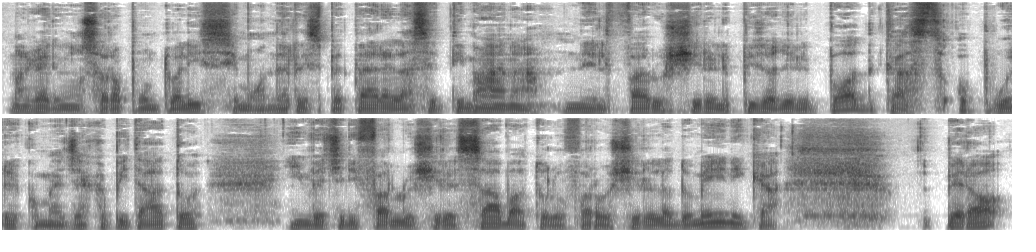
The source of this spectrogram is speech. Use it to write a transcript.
Magari non sarò puntualissimo nel rispettare la settimana, nel far uscire l'episodio del podcast, oppure come è già capitato, invece di farlo uscire il sabato lo farò uscire la domenica, però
